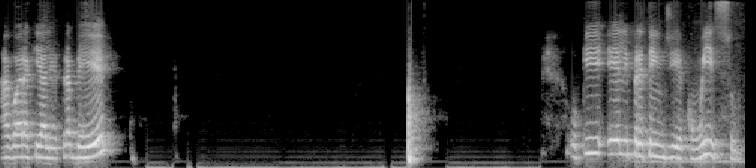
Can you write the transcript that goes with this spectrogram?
Agora aqui a letra B. O que ele pretendia com isso?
